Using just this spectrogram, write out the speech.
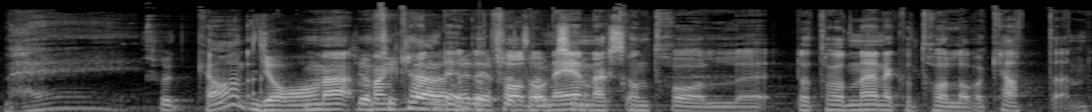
Nej, Så- kan man det? Ja, man jag man fick kan lära det, då det för ett tar den, ena också. kontroll, då tar den ena kontroll över katten.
